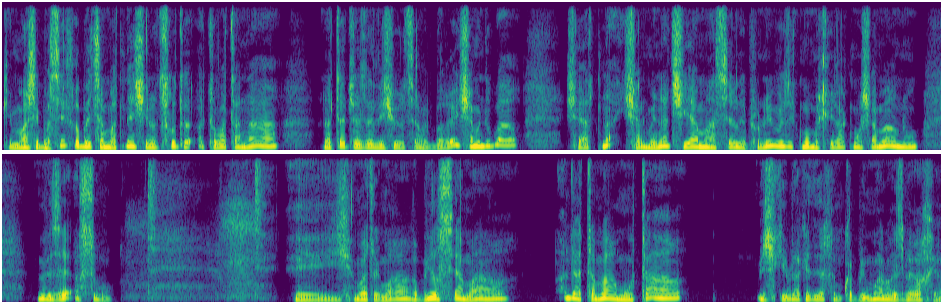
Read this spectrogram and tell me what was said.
כי מה שבספר בעצם מתנה של זכות טובת הנאה לתת לזה מי שירצה, אבל ברישא מדובר שהתנאי שעל מנת שיהיה מעשר לפלוני וזה כמו מכירה כמו שאמרנו וזה אסור. אה, אומרת הגמרא רבי יוסי אמר עד התמר מותר ושקיבלה כדרך המקבלים לו הסבר אחר.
